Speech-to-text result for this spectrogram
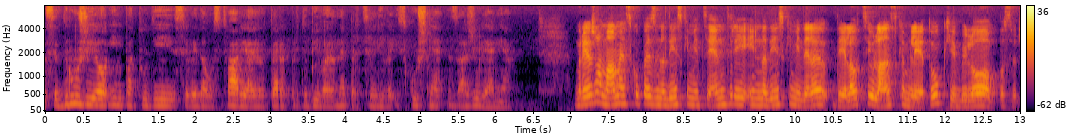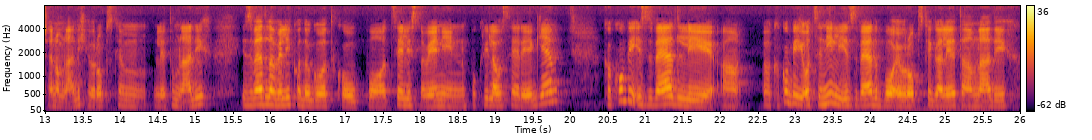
se družijo in pa tudi seveda ustvarjajo ter pridobivajo neprecenljive izkušnje za življenje. Mreža Mama je skupaj z mladinskimi centri in mladinskimi delavci v lanskem letu, ki je bilo posvečeno mladih, Evropskem letu mladih, izvedla veliko dogodkov po celi Sloveniji in pokrila vse regije. Kako bi, izvedli, kako bi ocenili izvedbo Evropskega leta mladih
